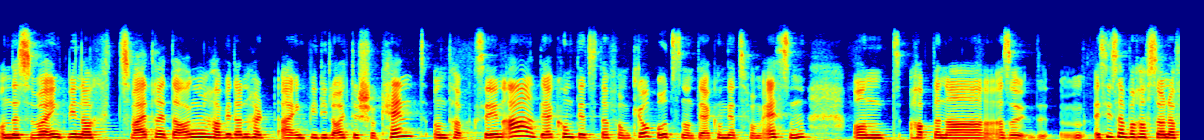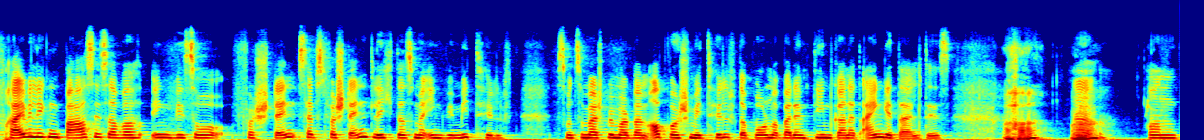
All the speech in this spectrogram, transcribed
Und es war irgendwie nach zwei, drei Tagen, habe ich dann halt irgendwie die Leute schon kennt und habe gesehen, ah, der kommt jetzt da vom Klo putzen und der kommt jetzt vom Essen. Und habe dann auch, also es ist einfach auf so einer freiwilligen Basis, aber irgendwie so selbstverständlich, dass man irgendwie mithilft. Dass man zum Beispiel mal beim Abwasch mithilft, obwohl man bei dem Team gar nicht eingeteilt ist. Aha. aha. Ja. Und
